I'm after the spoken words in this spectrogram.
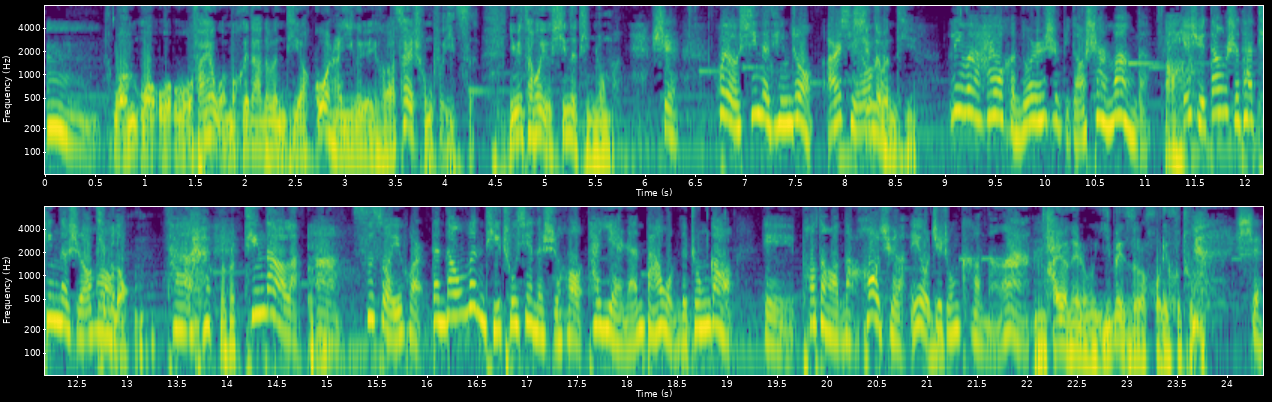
嗯。我们我我我发现我们回答的问题要过上一个月以后要再重复一次，因为他会有新的听众嘛。是，会有新的听众，而且新的问题。另外还有很多人是比较善忘的，也许当时他听的时候听不懂，他 听到了啊，思索一会儿，但当问题出现的时候，他俨然把我们的忠告给抛到脑后去了，也有这种可能啊。还有那种一辈子都是糊里糊涂。是，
